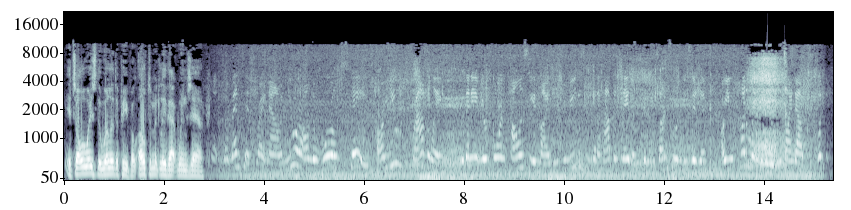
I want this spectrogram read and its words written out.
It's always the will of the people. Ultimately, that wins out. momentous right now, and you are on the world stage. Are you traveling with any of your foreign policy advisors who knew this was going to happen today? There was going to be some sort of decision. Are you huddling to find out what the best way?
